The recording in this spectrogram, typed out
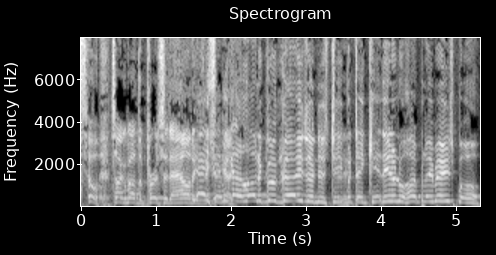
So talk about the personality. yeah, he said, "We got a lot of good guys on this team, but they can't. They don't know how to play baseball."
